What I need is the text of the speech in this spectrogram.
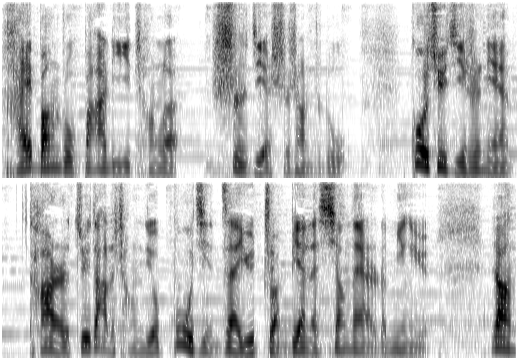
还帮助巴黎成了世界时尚之都。过去几十年，卡尔最大的成就不仅在于转变了香奈儿的命运，让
